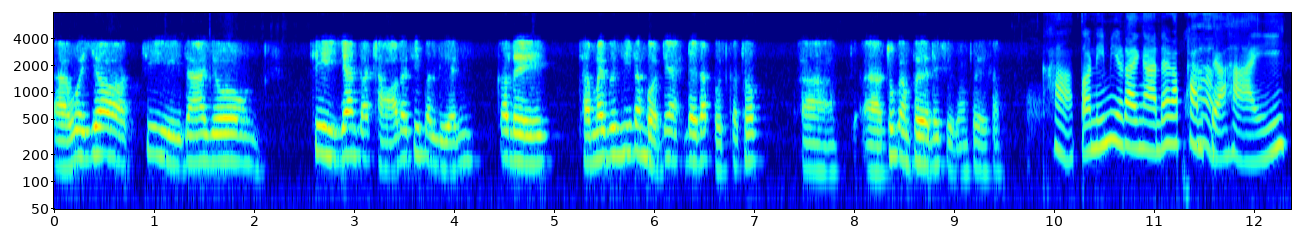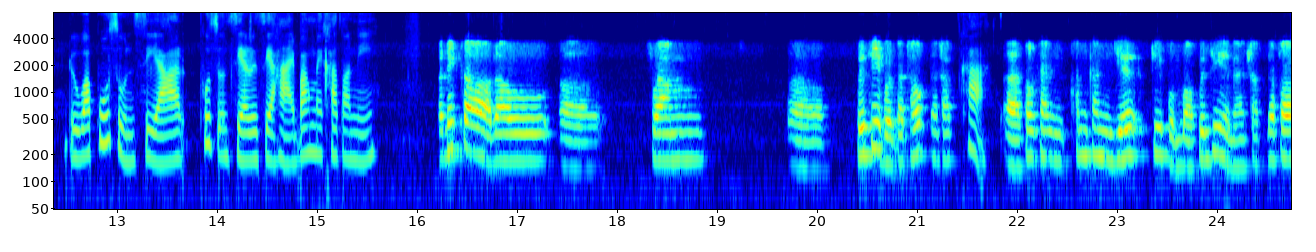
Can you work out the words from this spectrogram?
อ่าห้วยยอดที่นายง ที่ย่านตาขาวและที่ปะเหลียน ก็เลยทำให้พื้นที่ทั้งหมดเนี่ยได้รับผลกระทบอ่าอ่าทุกอำเภอในสิบอำเภอครับ ค่ะ ตอนนี้มีรายงานได้รับความค่ะเสียหาย หรือว่าผู้สูญเสีย ผู้สูญเสียหรือเสียหายบ้างไหมคะตอนนี้ ตอนนี้ก็เราเอ่อความเอ่อพื้นที่ผลกระทบนะครับค่ะเอ่อค่อนข้างค่อนข้างเยอะที่ผมบอกพื้นที่นะครับ แล้วก็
